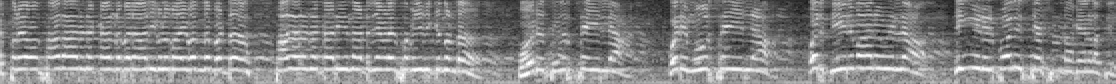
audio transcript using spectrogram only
എത്രയോ സാധാരണക്കാരുടെ പരാതികളുമായി ബന്ധപ്പെട്ട് സാധാരണക്കാർ ഈ നാട്ടിൽ ഞങ്ങളെ സമീപിക്കുന്നുണ്ട്. ഒരു തീർച്ചയില്ല ഒരു മൂർച്ചയില്ല ഒരു തീരുമാനവുമില്ല. ഇങ്ങനെ ഒരു പോലീസ് സ്റ്റേഷൻ ഉണ്ടോ കേരളത്തിൽ?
